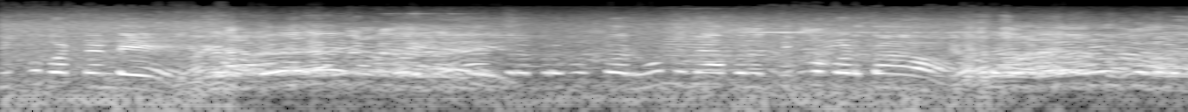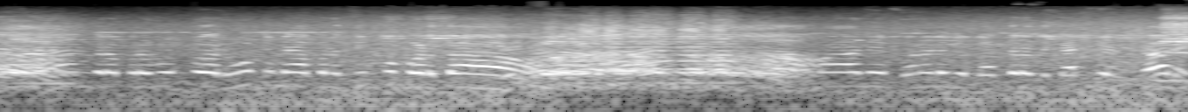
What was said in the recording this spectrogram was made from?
తిప్పు కేంద్ర ప్రభుత్వ రూట్ మ్యాప్ను తిప్పు కొడతాం కేంద్ర ప్రభుత్వ రూట్ మ్యాప్ను తిప్పు కొడతాం భద్రత కల్పించాలి.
